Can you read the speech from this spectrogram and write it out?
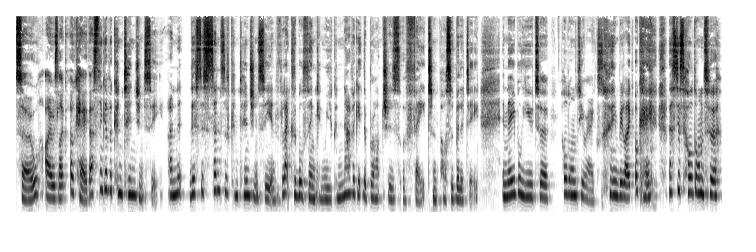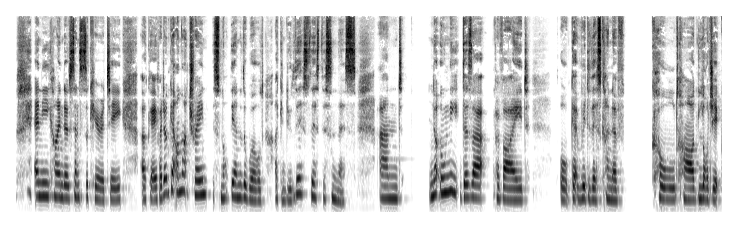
So I was like, okay, let's think of a contingency. And this this sense of contingency and flexible thinking where you can navigate the branches of fate and possibility enable you to hold on to your eggs and be like, okay, let's just hold on to any kind of sense of security. Okay, if I don't get on that train, it's not the end of the world. I can do this, this, this, and this. And not only does that provide or get rid of this kind of cold, hard logic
